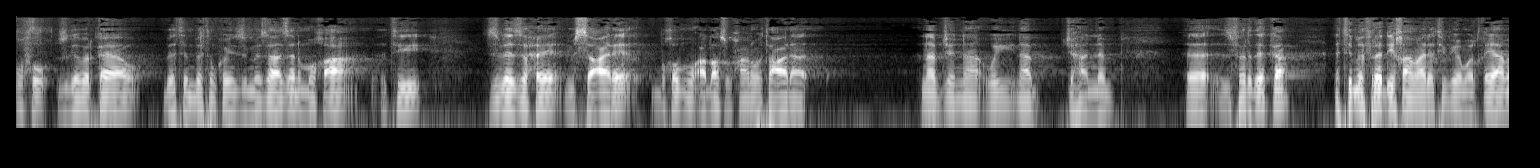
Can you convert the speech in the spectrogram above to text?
ክፉእ ዝገበርካዮ በትን በትን ኮይኑ ዝመዛዘን እሞ ከዓ እቲ ዝበዝሐ ምሰዓረ ብከምኡ ኣላ ስብሓን ወተላ ናብ ጀና ወይ ናብ ጀሃንም ዝፈርደካ እቲ መፍረዲኻ ማለት እዩ ብዮም ኣልቅያማ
